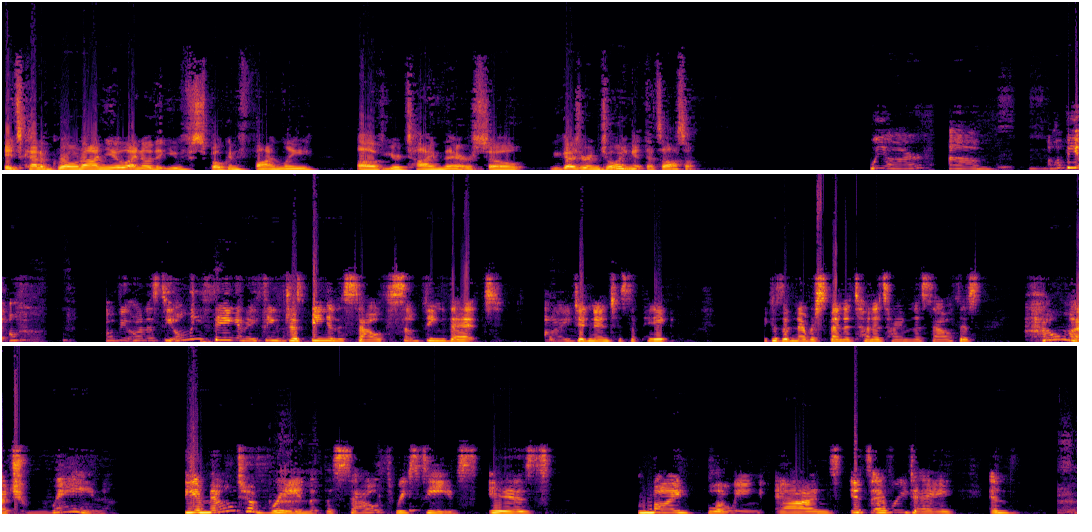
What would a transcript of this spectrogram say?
it's kind of grown on you. I know that you've spoken fondly of your time there, so you guys are enjoying it. That's awesome. We are. Um, I'll be. I'll be honest. The only thing, and I think just being in the South, something that I didn't anticipate because I've never spent a ton of time in the South, is how much rain. The amount of rain that the South receives is mind blowing, and it's every day. And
